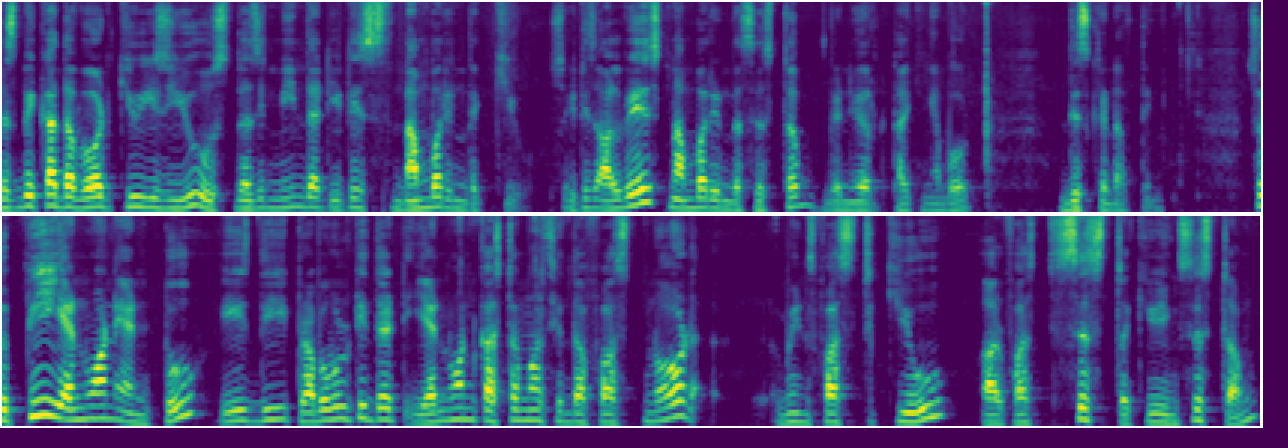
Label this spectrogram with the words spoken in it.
just because the word queue is used does not mean that it is number in the queue. So, it is always number in the system when you are talking about this kind of thing. So, P n1 n2 is the probability that n1 customers in the first node means first queue or first syst queuing system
